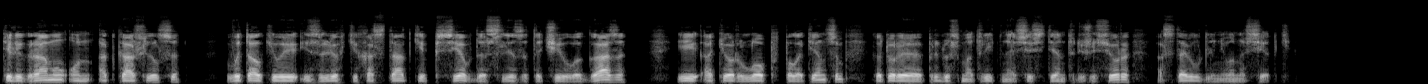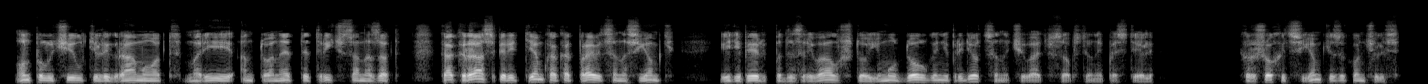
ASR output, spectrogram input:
телеграмму, он откашлялся, выталкивая из легких остатки псевдослезоточивого газа, и отер лоб полотенцем, которое предусмотрительный ассистент режиссера оставил для него на сетке. Он получил телеграмму от Марии Антуанетты три часа назад, как раз перед тем, как отправиться на съемки, и теперь подозревал, что ему долго не придется ночевать в собственной постели. Хорошо, хоть съемки закончились,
